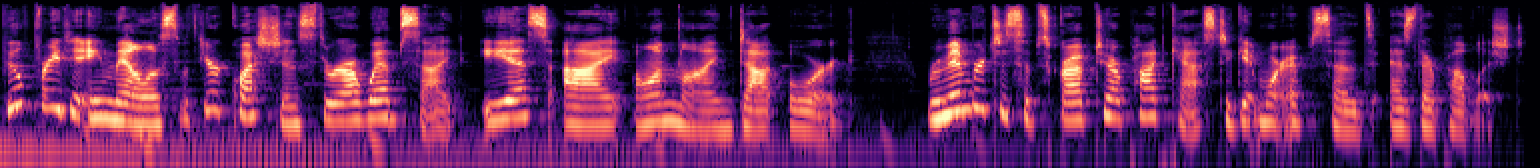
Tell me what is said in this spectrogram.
Feel free to email us with your questions through our website, esionline.org. Remember to subscribe to our podcast to get more episodes as they're published.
